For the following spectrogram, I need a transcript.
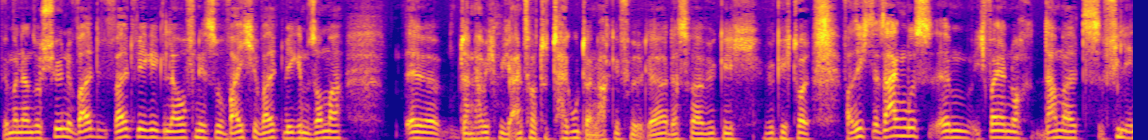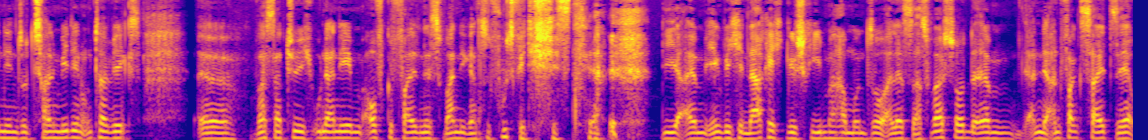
Wenn man dann so schöne Wald, Waldwege gelaufen ist, so weiche Waldwege im Sommer, äh, dann habe ich mich einfach total gut danach gefühlt. Ja, das war wirklich, wirklich toll. Was ich sagen muss, ähm, ich war ja noch damals viel in den sozialen Medien unterwegs. Äh, was natürlich unangenehm aufgefallen ist, waren die ganzen Fußfetischisten, ja, die einem irgendwelche Nachrichten geschrieben haben und so alles. Das war schon ähm, an der Anfangszeit sehr,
